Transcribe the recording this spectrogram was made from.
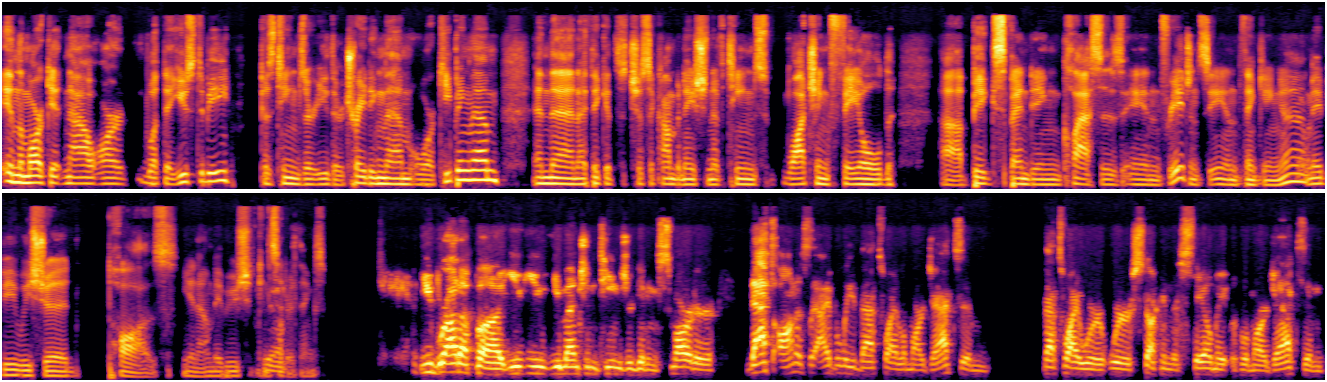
in the market now aren't what they used to be because teams are either trading them or keeping them. And then I think it's just a combination of teams watching failed uh, big spending classes in free agency and thinking, uh, Yeah. maybe we should pause. You know, maybe we should Yeah. consider things. You brought up uh you you you mentioned teams are getting smarter. That's honestly I believe that's why Lamar Jackson that's why we're we're stuck in the stalemate with Lamar Jackson.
